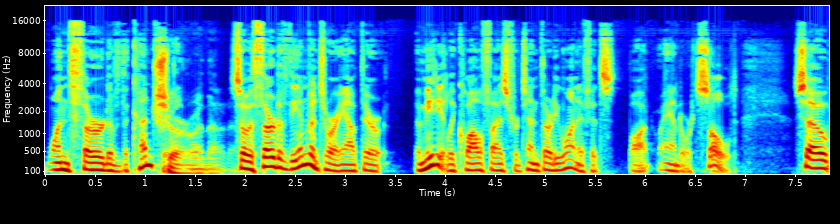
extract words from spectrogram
One third of the country. Sure. without a doubt. So a third of the inventory out there immediately qualifies for 1031 if it's bought and or sold. So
